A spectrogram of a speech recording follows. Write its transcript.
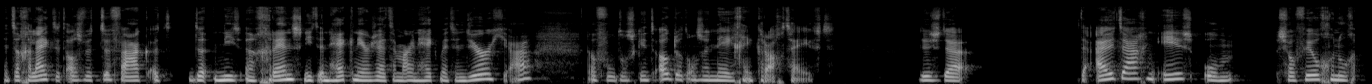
En tegelijkertijd, als we te vaak het, de, niet een grens, niet een hek neerzetten, maar een hek met een deurtje, dan voelt ons kind ook dat onze nee geen kracht heeft. Dus de, de uitdaging is om zoveel, genoeg,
